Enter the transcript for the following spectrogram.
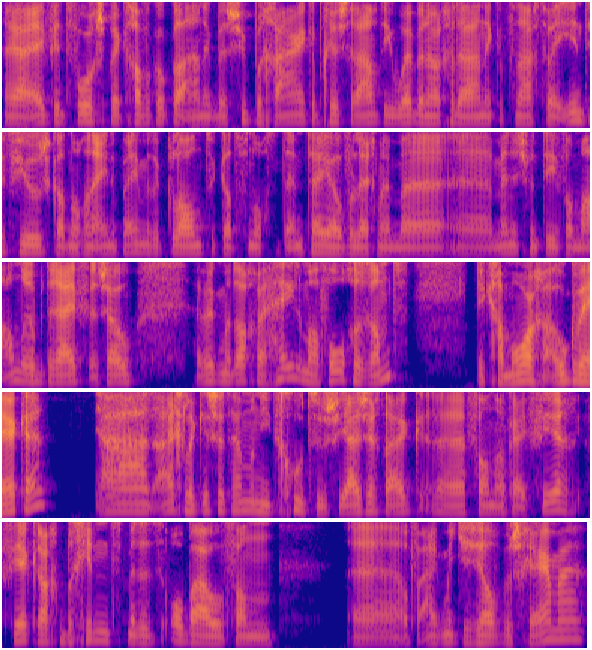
nou ja, even in het voorgesprek gaf ik ook al aan, ik ben super gaar. Ik heb gisteravond die webinar gedaan. Ik heb vandaag twee interviews. Ik had nog een 1 op 1 met een klant. Ik had vanochtend MT-overleg met mijn uh, managementteam van mijn andere bedrijf. En zo heb ik mijn dag weer helemaal volgeramd. Ik ga morgen ook werken. Ja, eigenlijk is het helemaal niet goed. Dus jij zegt eigenlijk uh, van oké, okay, veer, veerkracht begint met het opbouwen van of eigenlijk met jezelf beschermen.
